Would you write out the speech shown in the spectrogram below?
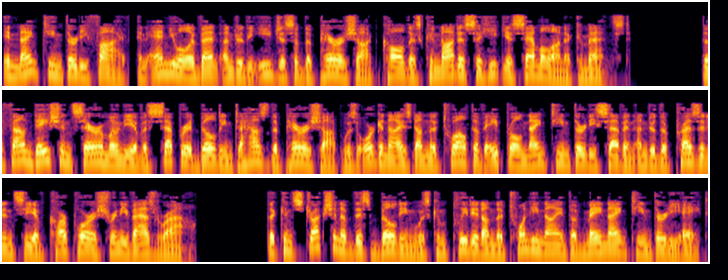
In 1935, an annual event under the aegis of the Parishad called as Kannada Sahitya Sammelana commenced. The foundation ceremony of a separate building to house the Parishad was organized on 12 April 1937 under the presidency of Karpura Srinivas Rao. The construction of this building was completed on 29 May 1938.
